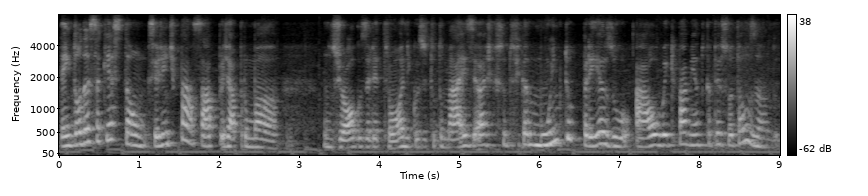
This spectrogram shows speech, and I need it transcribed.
tem toda essa questão. Se a gente passar já para uma uns jogos eletrônicos e tudo mais, eu acho que isso fica muito preso ao equipamento que a pessoa está usando.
